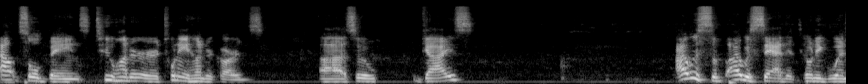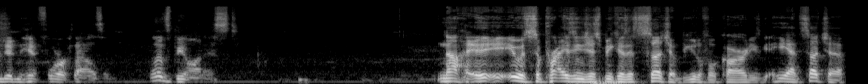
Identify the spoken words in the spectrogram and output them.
outsold Baines 200 or 2800 cards. Uh, so, guys, I was I was sad that Tony Gwynn didn't hit 4000. Let's be honest. No, it, it, was surprising just because it's such a beautiful card. He's, he had such a,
